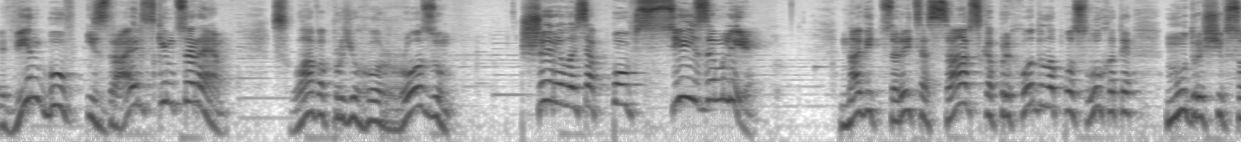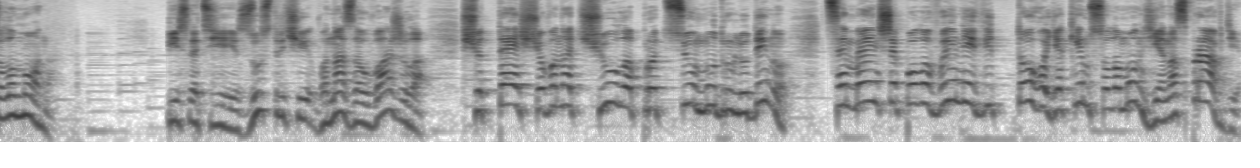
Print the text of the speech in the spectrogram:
Він був ізраїльським царем. Слава про його розум ширилася по всій землі. Навіть цариця Савська приходила послухати мудрощів Соломона. Після цієї зустрічі вона зауважила, що те, що вона чула про цю мудру людину, це менше половини від того, яким Соломон є насправді.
